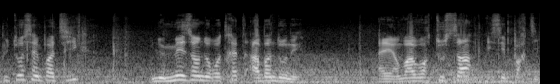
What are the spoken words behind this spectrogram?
plutôt sympathique, une maison de retraite abandonnée. Allez, on va voir tout ça et c'est parti.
